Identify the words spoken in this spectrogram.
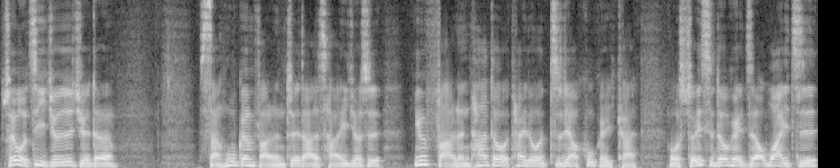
所以我自己就是觉得，散户跟法人最大的差异，就是因为法人他都有太多的资料库可以看，我随时都可以知道外资、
